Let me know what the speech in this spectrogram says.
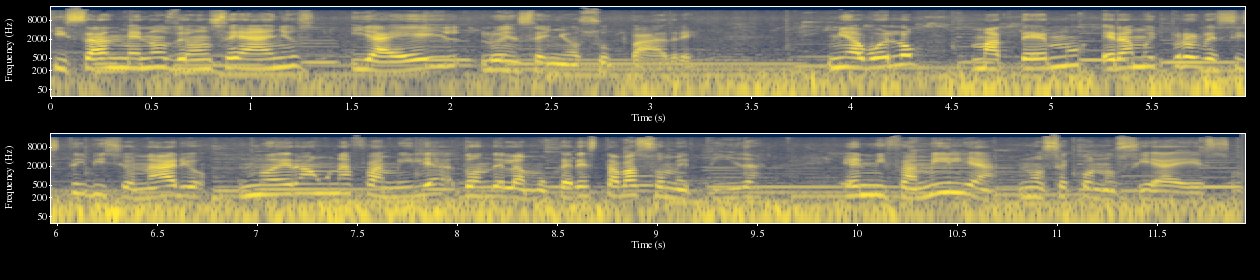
quizás menos de 11 años y a él lo enseñó su padre. Mi abuelo materno era muy progresista y visionario. No era una familia donde la mujer estaba sometida. En mi familia no se conocía eso.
